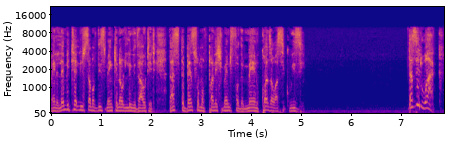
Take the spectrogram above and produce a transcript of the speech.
Maina, let me tell you, some of these men cannot live without it. That's the best form of punishment for the men. Kwanza wa siku hizi. Does it work?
